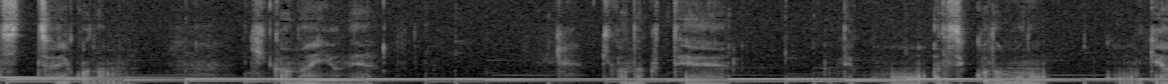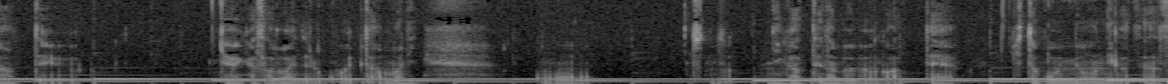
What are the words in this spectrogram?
ちっちゃい子だもん。聞かないよね。聞かなくてでこう私子供のこうギャーっていうギャーギャー騒いでる声ってあんまりこうちょっと苦手な部分があって人混みも苦手だし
